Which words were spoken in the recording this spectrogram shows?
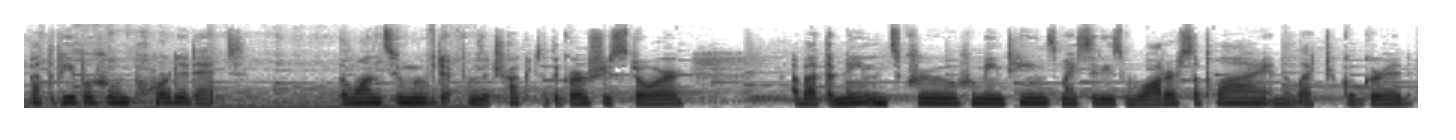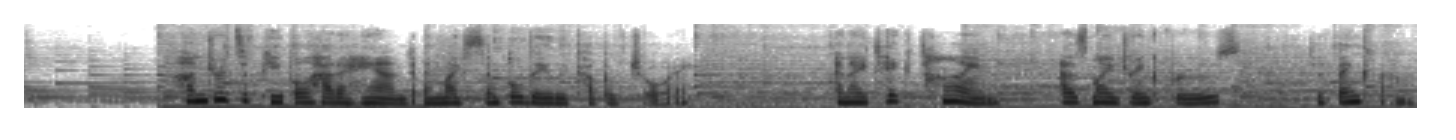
about the people who imported it, the ones who moved it from the truck to the grocery store, about the maintenance crew who maintains my city's water supply and electrical grid. Hundreds of people had a hand in my simple daily cup of joy, and I take time as my drink brews to thank them.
